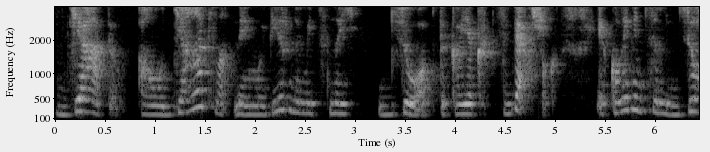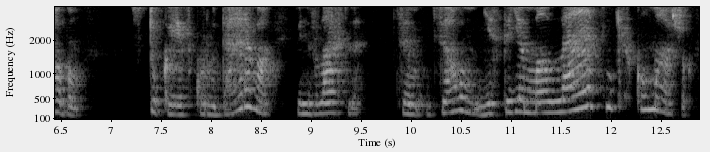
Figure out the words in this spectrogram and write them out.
Дятел. А у дятла неймовірно міцний дзьоб, такий як цвяшок. І коли він цим дзьобом стукає в кору дерева, він, власне, цим дзьобом дістає малесеньких комашок.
